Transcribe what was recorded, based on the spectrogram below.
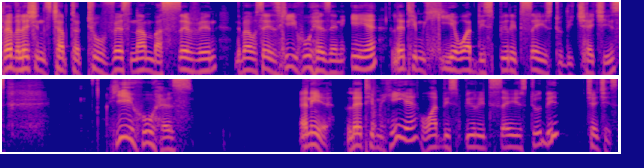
Revelations chapter 2, verse number 7, the Bible says, He who has an ear, let him hear what the Spirit says to the churches. He who has an ear, let him hear what the Spirit says to the churches.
